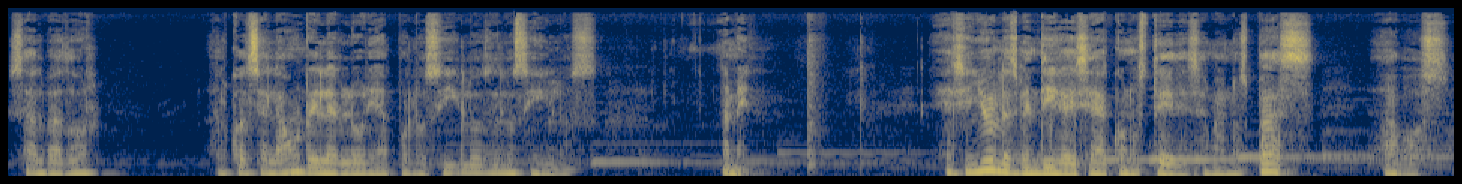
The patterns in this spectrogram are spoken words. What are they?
Salvador, al cual sea la honra y la gloria por los siglos de los siglos. Amén. El Señor les bendiga y sea con ustedes, hermanos. Paz a vos.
